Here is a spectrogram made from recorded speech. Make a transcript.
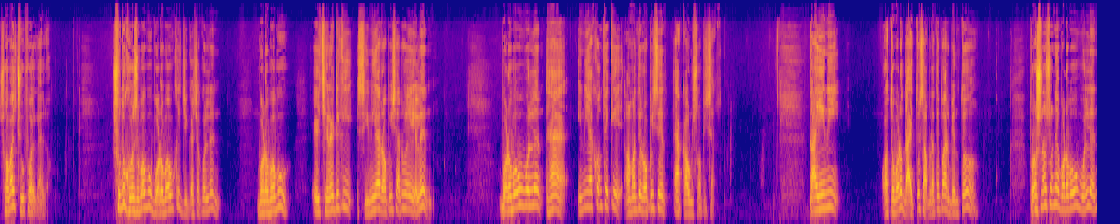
সবাই চুপ হয়ে গেল। শুধু ঘোষবাবু, বড়বাবুকে জিজ্ঞাসা করলেন, বড়বাবু এই ছেলেটি কি সিনিয়র অফিসার হয়ে এলেন? বড়বাবু বললেন হ্যাঁ ইনি এখন থেকে আমাদের অফিসের অ্যাকাউন্টস অফিসার তাই ইনি অত বড় দায়িত্ব সামলাতে পারবেন তো? প্রশ্ন শুনে বড়বাবু বললেন,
